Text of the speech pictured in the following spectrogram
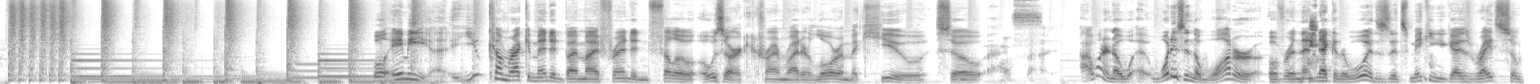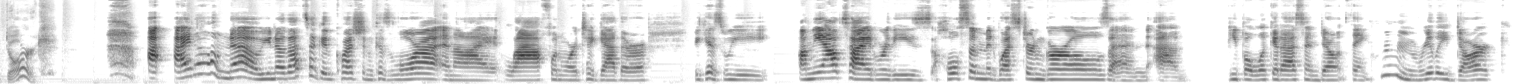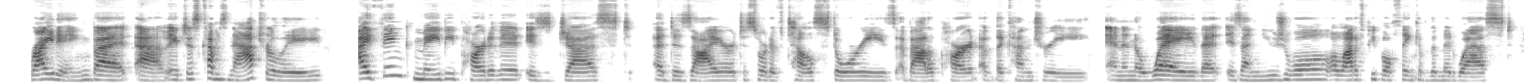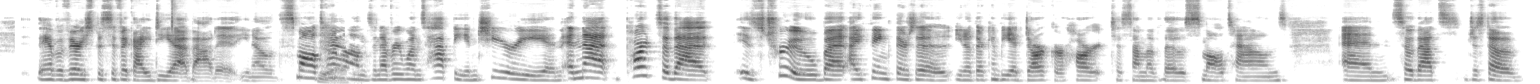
Well, Amy, uh, you come recommended by my friend and fellow Ozark crime writer Laura McHugh. So yes. I want to know what is in the water over in that neck of the woods that's making you guys write so dark? I, I don't know. You know, that's a good question because Laura and I laugh when we're together because we, on the outside, we're these wholesome Midwestern girls, and um, people look at us and don't think, hmm, really dark writing, but um, it just comes naturally. I think maybe part of it is just a desire to sort of tell stories about a part of the country and in a way that is unusual. A lot of people think of the Midwest. They have a very specific idea about it, you know, small towns yeah. and everyone's happy and cheery and and that parts of that is true, but I think there's a, you know, there can be a darker heart to some of those small towns and so that's just a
